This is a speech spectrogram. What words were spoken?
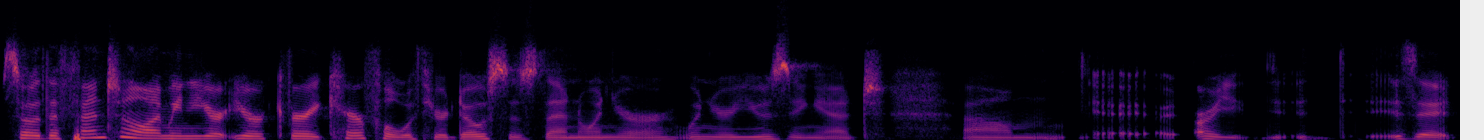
So the fentanyl, I mean, you're you're very careful with your doses then when you're when you're using it. Um, eh, are you? Is it?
